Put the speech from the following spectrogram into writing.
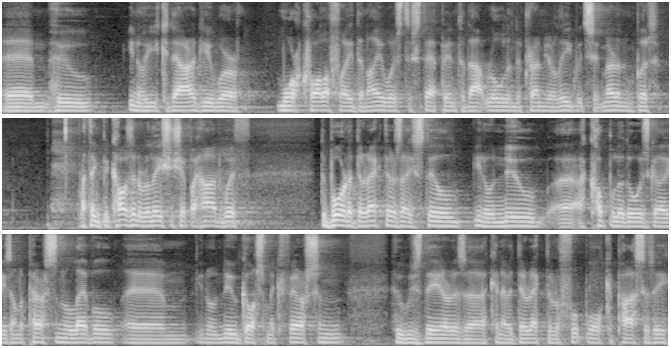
um, who, you know, you could argue were more qualified than I was to step into that role in the Premier League with St Mirren. But I think because of the relationship I had with the board of directors, I still, you know, knew uh, a couple of those guys on a personal level. Um, you know, knew Gus MacPherson who was there as a kind of a director of football capacity.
